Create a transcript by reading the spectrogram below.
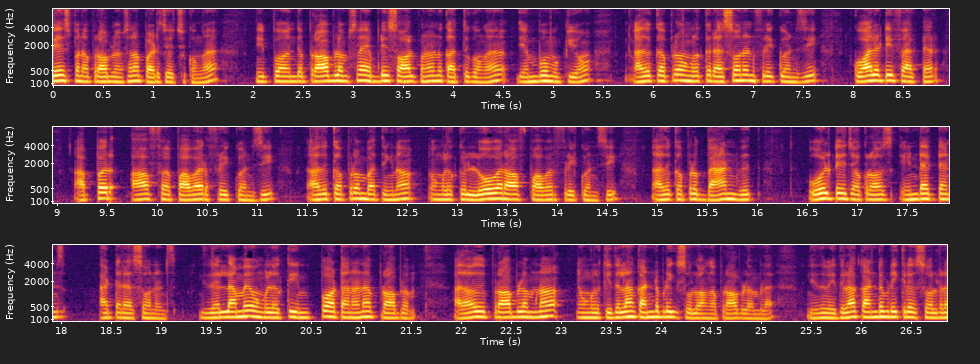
பேஸ் பண்ண ப்ராப்ளம்ஸ்லாம் படித்து வச்சுக்கோங்க. இப்போ இந்த ப்ராப்ளம்ஸ்லாம் எப்படி சால்வ் பண்ணணும்னு கற்றுக்கோங்க ரொம்ப முக்கியம். அதுக்கப்புறம் உங்களுக்கு resonant frequency quality factor upper half power frequency அதுக்கப்புறம் பார்த்தீங்கன்னா உங்களுக்கு லோவர் ஆஃப் பவர் ஃப்ரீக்வன்சி அதுக்கப்புறம் bandwidth voltage across inductance at resonance இது எல்லாமே உங்களுக்கு இம்பார்ட்டண்டான ப்ராப்ளம் அதாவது ப்ராப்ளம்னா உங்களுக்கு இதெல்லாம் கண்டுபிடிக்க சொல்லுவாங்க ப்ராப்ளமில் இது இதெல்லாம் கண்டுபிடிக்கிற சொல்கிற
